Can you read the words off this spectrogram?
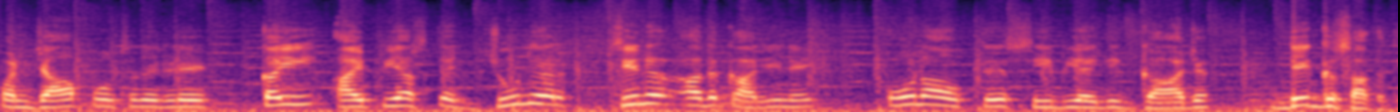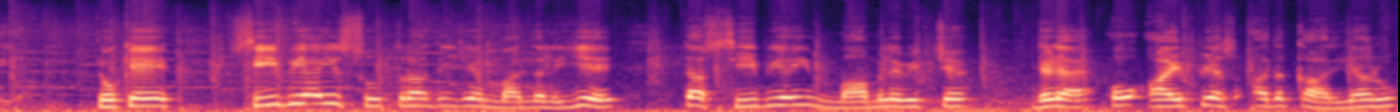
ਪੰਜਾਬ ਪੁਲਿਸ ਦੇ ਜਿਹੜੇ ਕਈ ਆਈਪੀਐਸ ਤੇ ਜੂਨੀਅਰ ਸੀਨੀਅਰ ਅਧਿਕਾਰੀ ਨੇ, ਉਹਨਾਂ ਉੱਤੇ ਸੀਬੀਆਈ ਦੀ ਗਾਜ ਡਿੱਗ ਸਕਦੀ ਹੈ। ਕਿਉਂਕਿ ਸੀਬੀਆਈ ਸੂਤਰਾਂ ਦੀ ਜੇ ਮੰਨ ਲਈਏ, ਤਾਂ ਸੀਬੀਆਈ ਮਾਮਲੇ ਵਿੱਚ ਜਿਹੜਾ ਹੈ, ਉਹ ਆਈਪੀਐਸ ਅਧਿਕਾਰੀਆਂ ਨੂੰ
